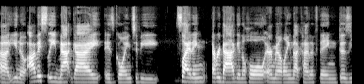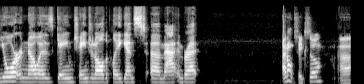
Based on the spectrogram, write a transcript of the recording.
Uh, you know, obviously, Matt Guy is going to be sliding every bag in the hole, airmailing, that kind of thing. Does your or Noah's game change at all to play against uh, Matt and Brett? I don't think so. Uh,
